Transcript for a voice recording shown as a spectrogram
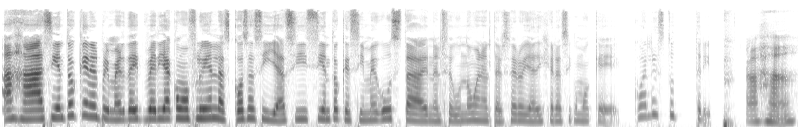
Ajá, siento que en el primer date vería cómo fluyen las cosas y ya sí siento que sí me gusta. En el segundo o en el tercero ya dijera así como que, ¿cuál es tu trip? Ajá.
